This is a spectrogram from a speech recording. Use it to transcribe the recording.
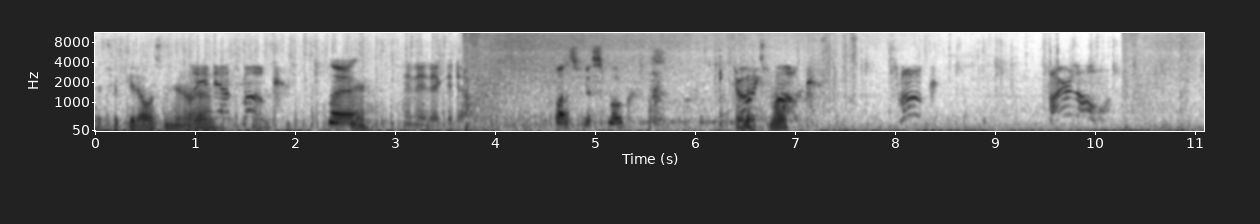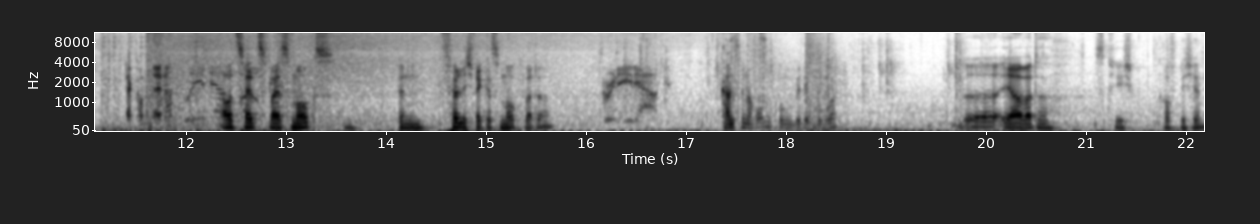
Der Typ geht außen hin, oder? Nee. Nee, nee, der geht ab. war das für eine Smoke? Jetzt smoke? smoke. Fire in the hole. Da kommt einer. Outside zwei Smokes. Bin völlig weggesmoked, warte. Grenade out. Kannst du nach oben gucken, bitte, Cobra? Äh, ja, warte. Das kriege ich hoffentlich hin.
